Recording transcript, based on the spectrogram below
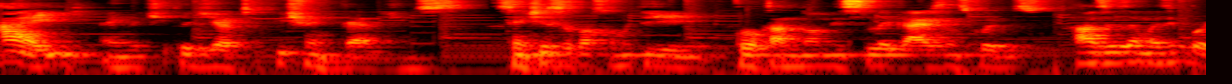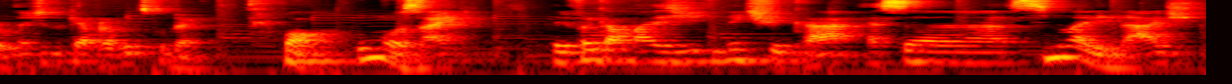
AI aí no título de Artificial Intelligence. Cientistas gostam muito de colocar nomes legais nas coisas. Às vezes é mais importante do que a própria descoberta. Bom, o Mosaic ele foi capaz de identificar essa similaridade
